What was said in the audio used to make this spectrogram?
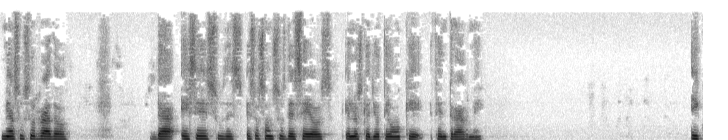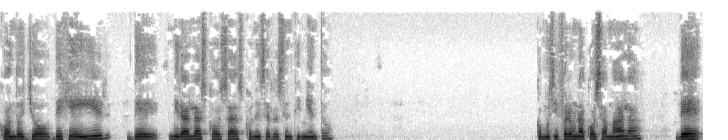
me ha susurrado, da, ese esos son sus deseos en los que yo tengo que centrarme. Y cuando yo dejé ir de mirar las cosas con ese resentimiento, como si fuera una cosa mala, de,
